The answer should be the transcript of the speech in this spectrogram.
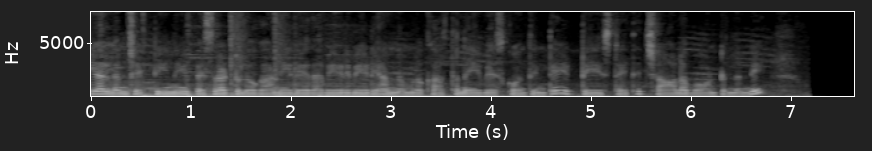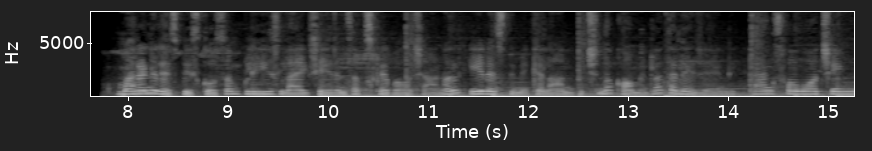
ఈ అల్లం చట్నీని పెసరట్టులో కానీ లేదా వేడి వేడి అన్నంలో కాస్త నెయ్యి వేసుకొని తింటే టేస్ట్ అయితే చాలా బాగుంటుందండి. మరిన్ని రెసిపీస్ కోసం please like share and subscribe our channel. ఈ రెసిపీ మీకు ఎలా అనిపించిందో కామెంట్లో తెలియజేయండి. Thanks for watching.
